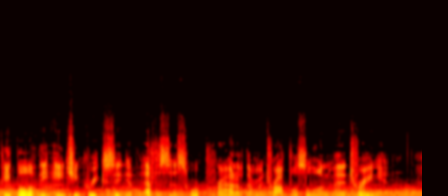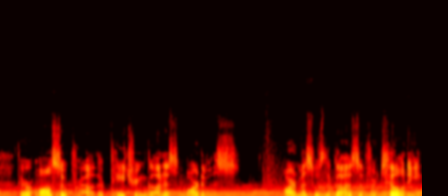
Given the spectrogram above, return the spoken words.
people of the ancient Greek city of Ephesus were proud of their metropolis along the Mediterranean. They were also proud of their patron goddess Artemis. Artemis was the goddess of fertility,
